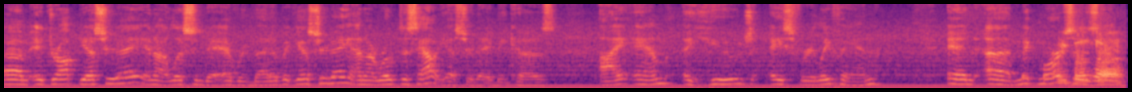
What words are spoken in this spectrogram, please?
Um, it dropped yesterday, and I listened to every bit of it yesterday, and I wrote this out yesterday because I am a huge Ace Frehley fan. And uh, Mick Mars is uh,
